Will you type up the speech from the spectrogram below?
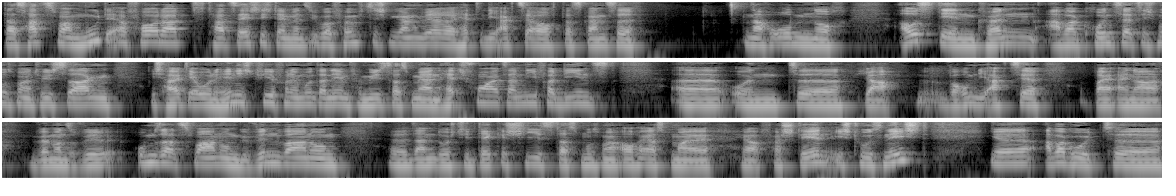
Das hat zwar Mut erfordert, tatsächlich, denn wenn es über 50 gegangen wäre, hätte die Aktie auch das Ganze nach oben noch ausdehnen können. Aber grundsätzlich muss man natürlich sagen, ich halte ja ohnehin nicht viel von dem Unternehmen. Für mich ist das mehr ein Hedgefonds als ein Lieferdienst. Äh, und äh, ja, warum die Aktie bei einer, wenn man so will, Umsatzwarnung, Gewinnwarnung äh, dann durch die Decke schießt, das muss man auch erstmal ja, verstehen. Ich tue es nicht. Äh, aber gut, äh,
